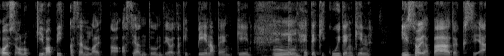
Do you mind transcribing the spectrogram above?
olisi ollut kiva pikkasen laittaa asiantuntijoitakin piinapenkkiin. Mm. Että he teki kuitenkin isoja päätöksiä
